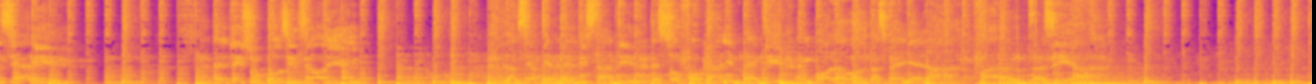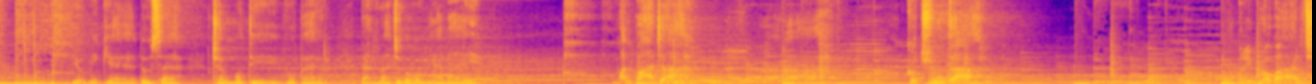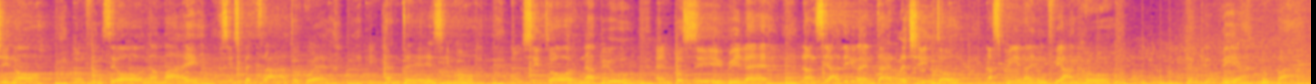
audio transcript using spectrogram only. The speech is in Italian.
pensieri e di supposizioni. L'ansia tiene distanti e soffoca gli intenti e un po' alla volta spegne la fantasia. Io mi chiedo se c'è un motivo per dar ragione a lei. Malvagia, cocciuta. riprovarci no, non funziona mai, si è spezzato quel incantesimo, non si torna più, è impossibile, l'ansia diventa il recinto, la spina in un fianco, che più via non va.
